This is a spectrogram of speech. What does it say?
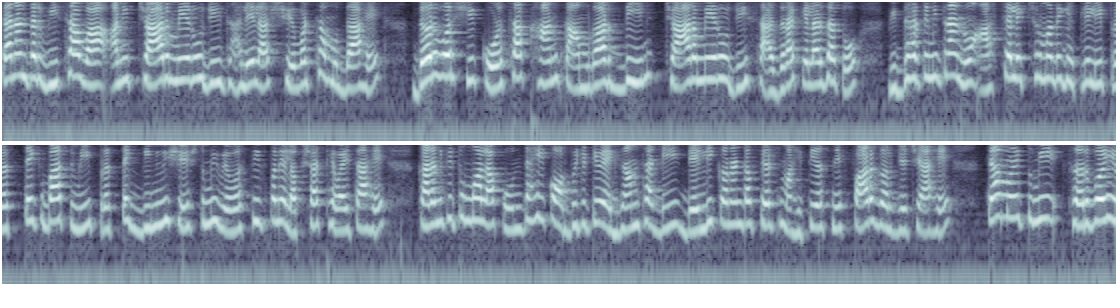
त्यानंतर विसावा आणि चार मे रोजी झालेला शेवटचा मुद्दा आहे. दरवर्षी कोळसा खान कामगार दिन चार मे रोजी साजरा केला जातो. विद्यार्थी मित्रांनो आजच्या लेक्चरमध्ये घेतलेली प्रत्येक बातमी प्रत्येक दिनविशेष तुम्ही व्यवस्थितपणे लक्षात ठेवायचा आहे. कारण की तुम्हाला कोणत्याही कॉम्पिटेटिव्ह एक्झामसाठी डेली करंट अफेअर्स माहिती असणे फार गरजेचे आहे. त्यामुळे तुम्ही सर्व हे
